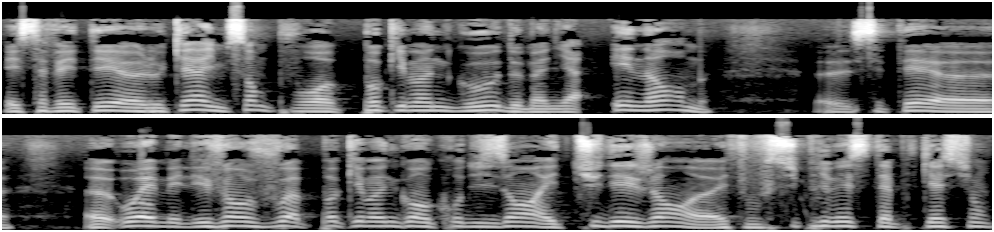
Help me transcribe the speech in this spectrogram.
Et ça avait été euh, le cas, il me semble, pour euh, Pokémon Go de manière énorme. Euh, C'était euh, euh, ouais, mais les gens jouent à Pokémon Go en conduisant et tuent des gens. euh, il faut supprimer cette application.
